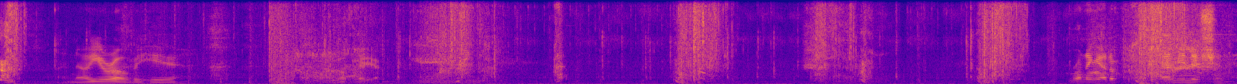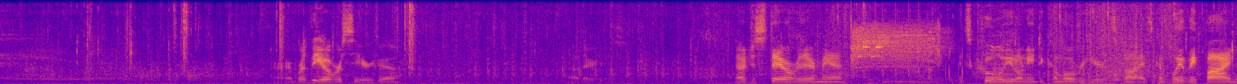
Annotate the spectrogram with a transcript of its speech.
I know you're over here. Oh, there you are. Running out of ammunition. Alright, where'd the overseer go? Oh, there he is. No, just stay over there, man. It's cool, you don't need to come over here. It's fine. It's completely fine.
